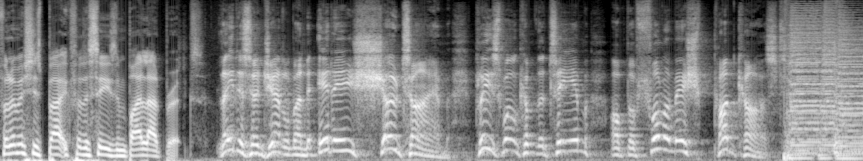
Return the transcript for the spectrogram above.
Fulhamish is back for the season by Ladbrokes. Ladies and gentlemen, it is showtime. Please welcome the team of the Fulhamish podcast.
